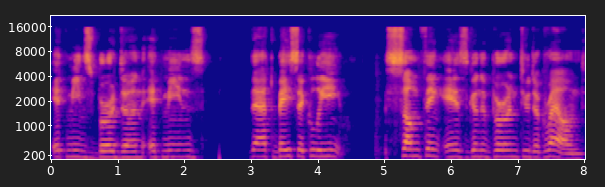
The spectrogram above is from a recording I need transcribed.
It means burden, it means that basically something is gonna burn to the ground.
